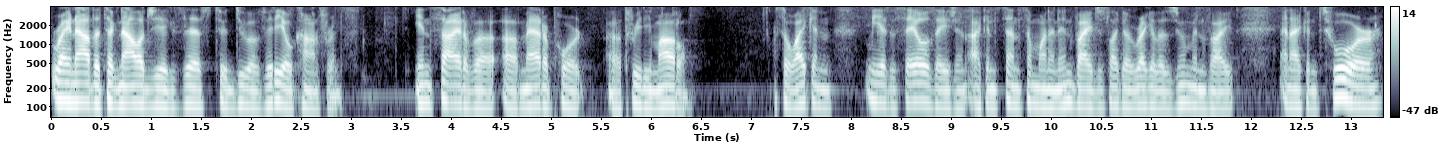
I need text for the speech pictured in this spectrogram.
right now, the technology exists to do a video conference inside of a, a Matterport uh, 3D model. So I can, me as a sales agent, I can send someone an invite just like a regular Zoom invite, and I can tour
